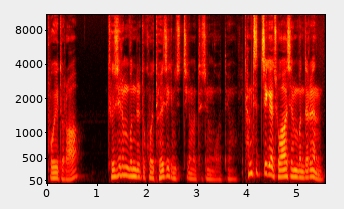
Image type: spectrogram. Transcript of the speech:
보이더라. 드시는 분들도 거의 돼지 김치찌개만 드시는 것 같아요. 참치찌개 좋아하시는 분들은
